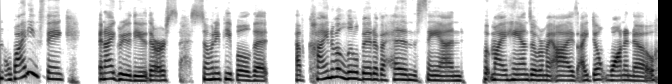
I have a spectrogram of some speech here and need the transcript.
Mm, why do you think and I agree with you. There are so many people that have kind of a little bit of a head in the sand, put my hands over my eyes. I don't want to know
